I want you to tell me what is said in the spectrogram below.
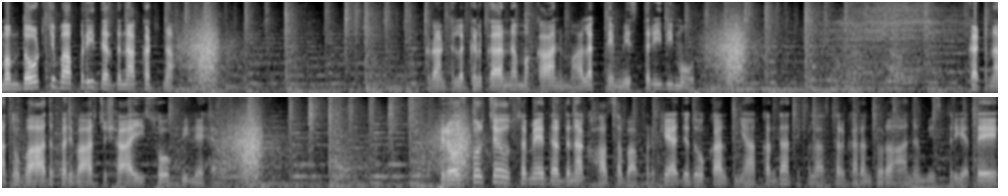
ਮਮਦੋਟ 'ਚ ਵਾਪਰੀ ਦਰਦਨਾਕ ਘਟਨਾ। ਕਰੰਟ ਲੱਗਣ ਕਾਰਨ ਮਕਾਨ ਮਾਲਕ ਤੇ ਮਿਸਤਰੀ ਦੀ ਮੌਤ। ਘਟਨਾ ਤੋਂ ਬਾਅਦ ਪਰਿਵਾਰ 'ਚ ਛਾਈ ਸੋਗ ਦੀ ਲਹਿਰ। ਫਿਰੋਜ਼ਪੁਰ 'ਚ ਉਸ ਸਮੇਂ ਦਰਦਨਾਕ ਹਾਦਸਾ ਵਾਪਰ ਗਿਆ ਜਦੋਂ ਘਰ ਦੀਆਂ ਕੰਧਾਂ ਤੇ ਪਲਾਸਟਰ ਕਰਨ ਦੌਰਾਨ ਮਿਸਤਰੀ ਅਤੇ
